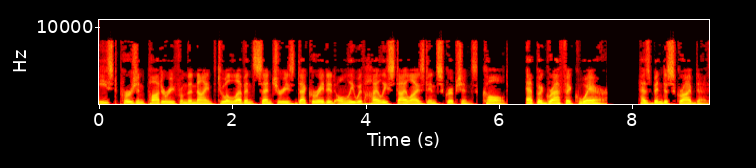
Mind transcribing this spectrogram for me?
East Persian pottery from the 9th to 11th centuries decorated only with highly stylized inscriptions, called epigraphic ware, has been described as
